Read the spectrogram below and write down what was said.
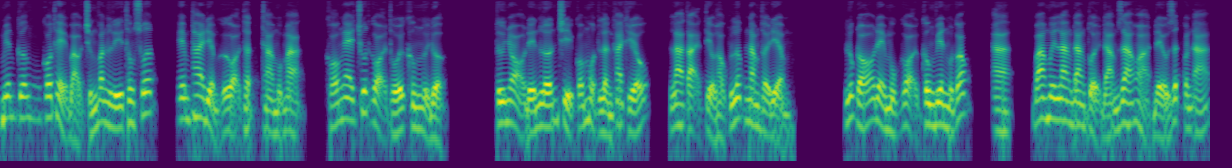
miễn cưỡng có thể bảo chứng văn lý thông suốt em thai điểm gọi thật thà một mạc, khó nghe chút gọi thối không ngửi được. Từ nhỏ đến lớn chỉ có một lần khai khiếu, là tại tiểu học lớp năm thời điểm. Lúc đó đề mục gọi công viên một góc à ba mươi lang đang tuổi đám gia hỏa đều rất quân á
